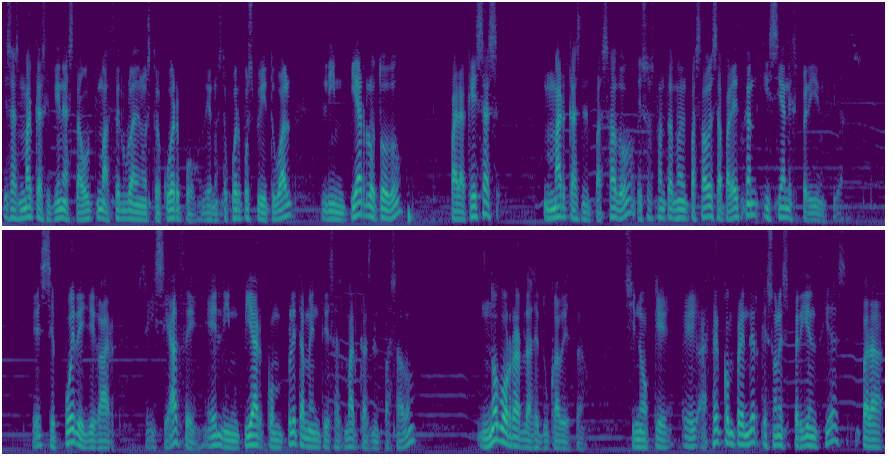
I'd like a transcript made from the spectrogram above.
esas marcas que tiene hasta la última célula de nuestro cuerpo, de nuestro cuerpo espiritual, limpiarlo todo para que esas marcas del pasado, esos fantasmas del pasado desaparezcan y sean experiencias. ¿Eh? Se puede llegar, y se hace, ¿eh? limpiar completamente esas marcas del pasado, no borrarlas de tu cabeza, sino que eh, hacer comprender que son experiencias para,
